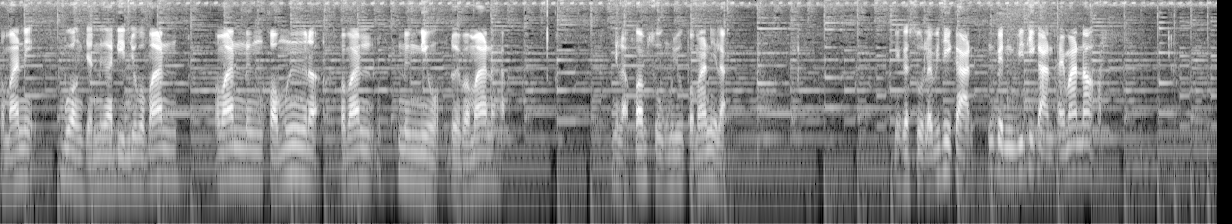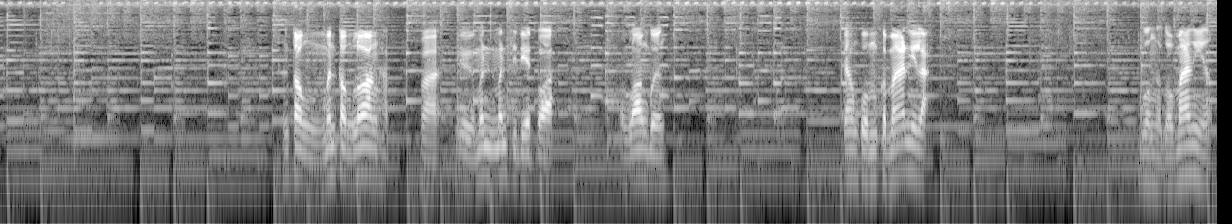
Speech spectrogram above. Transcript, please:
ประมาณนี้บ่วงจะเนื้อดินอยู่ประมาณประมาณหนึ่งข้อมือเนาะประมาณหนึ่งนิ้วโดยประมาณนะครับนี่แหละความสูงอยู่ประมาณนี้แหละนี่ก็สูตรและวิธีการมันเป็นวิธีการไทมันเนาะมันต้องมันต้องลองครับว่าเออมันมันสิเด็ดบ่ต้องลองเบิ่งแต่ของผมประมาณนี้แหละบ่วงกับประมาณนี้เนาะ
